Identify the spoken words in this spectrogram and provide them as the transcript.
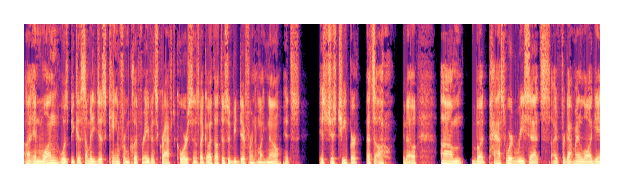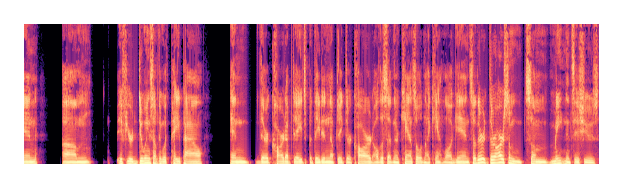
Uh, and one was because somebody just came from Cliff Ravenscraft course and was like, "Oh, I thought this would be different." I'm like, "No, it's it's just cheaper. That's all." you know. Um, but password resets. I forgot my login. Um, if you're doing something with PayPal and their card updates, but they didn't update their card, all of a sudden they're canceled and I can't log in. So there there are some some maintenance issues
